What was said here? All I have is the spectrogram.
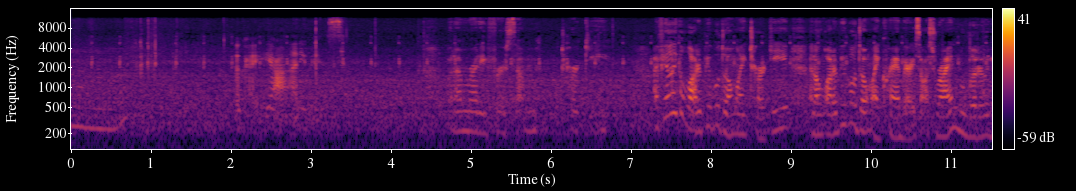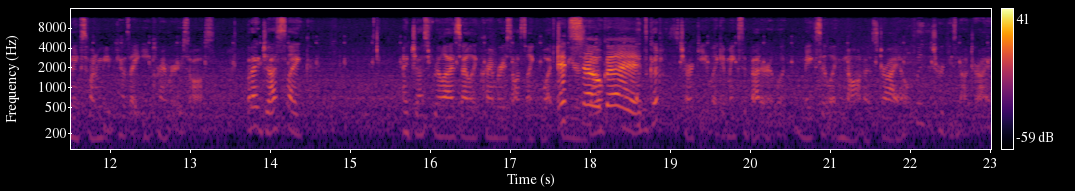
Mm-hmm. Okay, yeah. Anyways, But I'm ready for some turkey. I feel like a lot of people don't like turkey, and a lot of people don't like cranberry sauce. Ryan literally makes fun of me because I eat cranberry sauce. But I just like, I just realized I like cranberry sauce like what two It's years so ago. good. It's good with turkey. Like it makes it better. Like makes it like not as dry. Hopefully the turkey's not dry.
